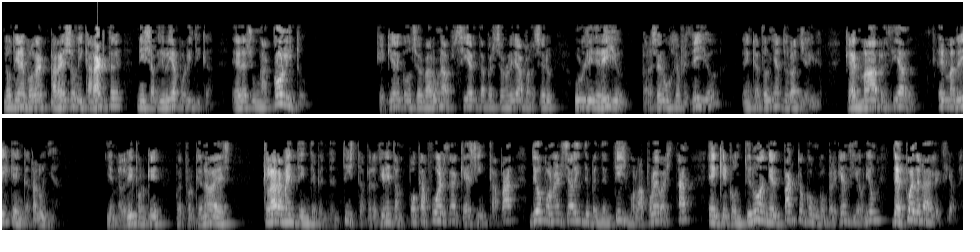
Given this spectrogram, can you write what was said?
No tiene poder para eso ni carácter ni sabiduría política. Él es un acólito que quiere conservar una cierta personalidad para ser un liderillo, para ser un jefecillo en Cataluña durante Lleida, que es más apreciado en Madrid que en Cataluña. ¿Y en Madrid por qué? Pues porque no es claramente independentista, pero tiene tan poca fuerza que es incapaz de oponerse al independentismo. La prueba está en que continúa en el pacto con Convergencia y Unión después de las elecciones.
